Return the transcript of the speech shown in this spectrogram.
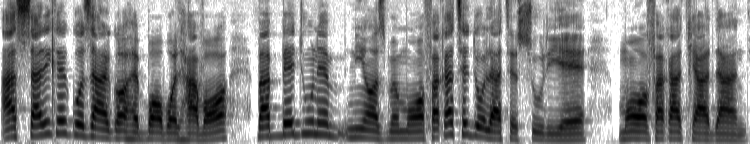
از طریق گذرگاه بابل هوا و بدون نیاز به موافقت دولت سوریه موافقت کردند.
